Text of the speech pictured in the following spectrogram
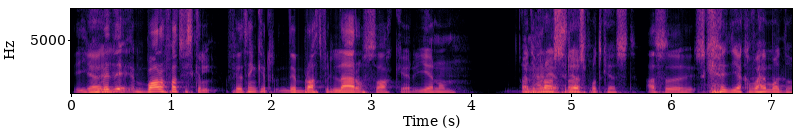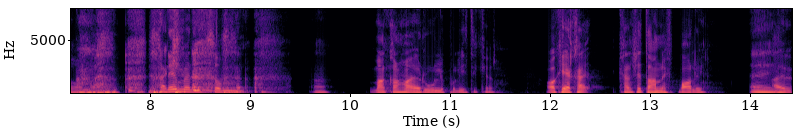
Jag- men det, bara för att vi ska, för jag tänker det är bra att vi lär oss saker genom Ja, vill ha en seriös podcast? Alltså, Ska, jag kan vara hemma då nej men liksom, Ja. man kan ha en rolig politiker. Okej, jag kan, kanske inte Hanif Bali. Ey. I-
